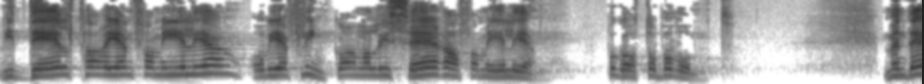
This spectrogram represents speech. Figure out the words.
Vi deltar i en familie, og vi er flinke å analysere familien. På godt og på vondt. Men det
